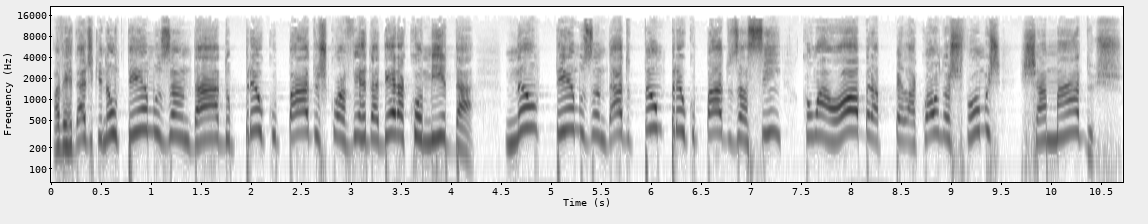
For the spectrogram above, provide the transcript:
A verdade é que não temos andado preocupados com a verdadeira comida. Não temos andado tão preocupados assim com a obra pela qual nós fomos chamados.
